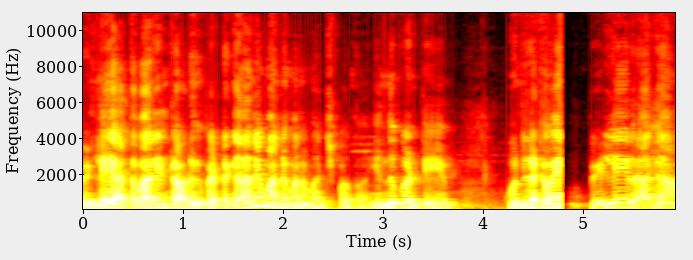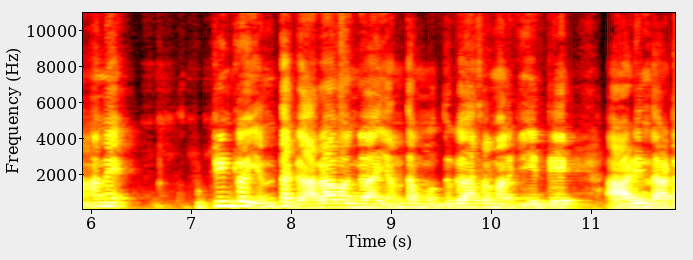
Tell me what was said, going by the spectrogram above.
పెళ్ళే అత్తవారింట్లో అడుగు పెట్టగానే మన మనం మర్చిపోతాం. ఎందుకంటే కొన్ని రకమైన పెళ్ళే రాగానే పుట్టింట్లో ఎంత గారావంగా ఎంత ముద్దుగా అసలు మనకి ఏంటి ఆడింది ఆట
